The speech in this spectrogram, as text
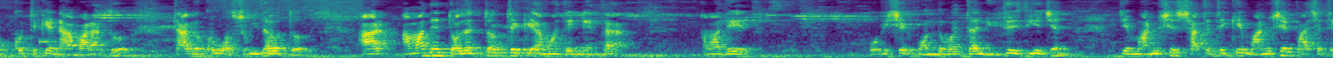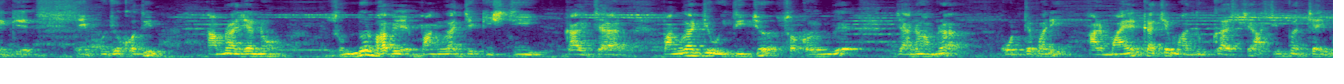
পক্ষ থেকে না বাড়াতো, তাহলে খুব অসুবিধা হতো। আর আমাদের দলের তরফ থেকে আমাদের নেতা, আমাদের অভিষেক বন্দ্যোপাধ্যায় নির্দেশ দিয়েছেন যে মানুষের সাথে থেকে, মানুষের পাশে থেকে এই পুজো কদিন আমরা যেন সুন্দরভাবে বাংলার যে কৃষ্টি, কালচার, বাংলার যে ঐতিহ্য সকল মিলে যেন আমরা করতে পারি। আর মায়ের কাছে মা দুর্গা আসছে, আশীর্বাদ চাইব।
